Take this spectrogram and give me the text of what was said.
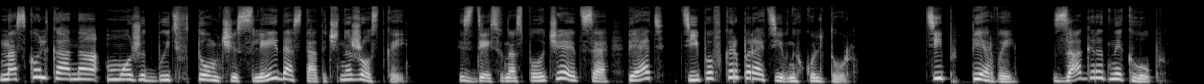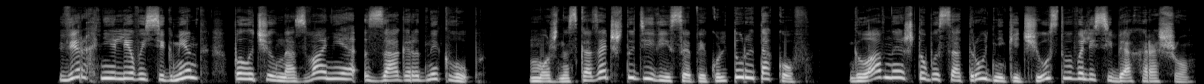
насколько она может быть в том числе и достаточно жесткой. Здесь у нас получается пять типов корпоративных культур. Тип первый — загородный клуб. Верхний левый сегмент получил название «Загородный клуб». Можно сказать, что девиз этой культуры таков. Главное, чтобы сотрудники чувствовали себя хорошо.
